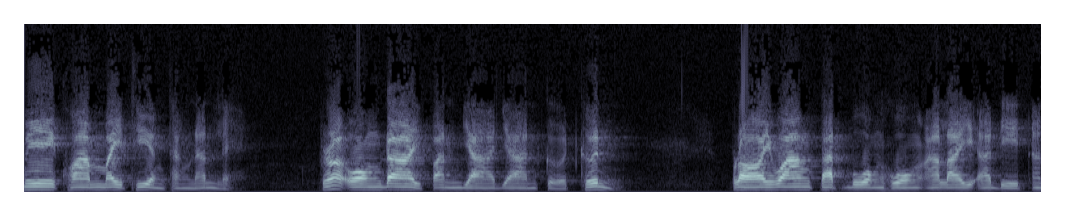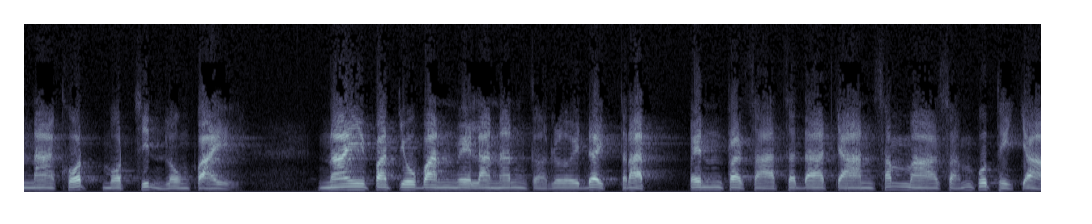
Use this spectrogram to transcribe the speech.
มีความไม่เที่ยงทางนั้นแหละ พระองค์ได้ปัญญาญาณเกิดขึ้น ปล่อยวางตัดบ่วงห่วงอะไรอดีตอนาคตหมดสิ้นลงไป ในปัจจุบันเวลานั้นก็เลยได้ตรัส เป็นพระศาสดาจารย์สัมมาสัมพุทธเจ้า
